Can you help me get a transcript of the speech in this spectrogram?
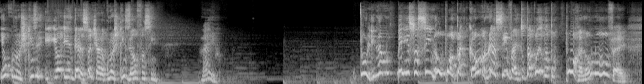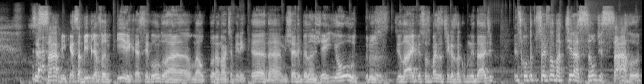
eu com meus 15. E, e interessante era, com meus 15 anos, eu falei assim, velho. O que eu li não é bem isso assim, não, porra, calma, não é assim, velho. Tu tá. Porra, não, não, velho. Você sabe que essa Bíblia vampírica, segundo a, uma autora norte-americana, Michelle Belanger, e outros de lá, e pessoas mais antigas da comunidade, eles contam que isso aí foi uma tiração de sarro.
